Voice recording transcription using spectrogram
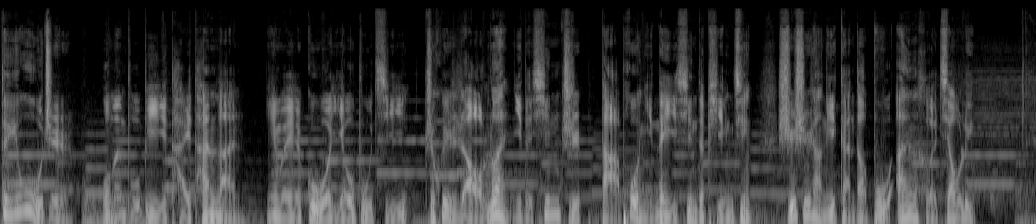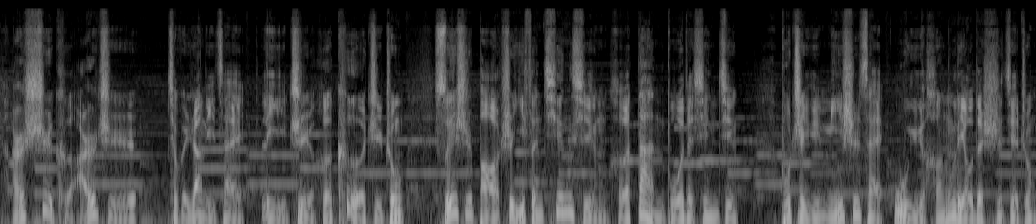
对于物质，我们不必太贪婪，因为过犹不及，只会扰乱你的心智，打破你内心的平静，时时让你感到不安和焦虑。而适可而止，就会让你在理智和克制中。随时保持一份清醒和淡泊的心境，不至于迷失在物欲横流的世界中。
